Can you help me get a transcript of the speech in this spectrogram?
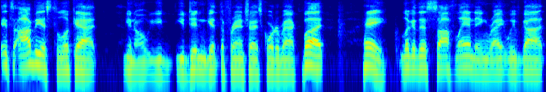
It's obvious to look at. You know, you you didn't get the franchise quarterback, but hey, look at this soft landing, right? We've got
